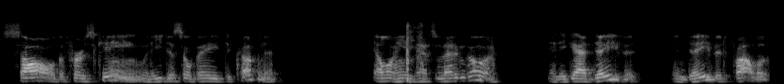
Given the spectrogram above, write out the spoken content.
Saul, the first king, when he disobeyed the covenant, Elohim had to let him go. And he got David, and David followed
